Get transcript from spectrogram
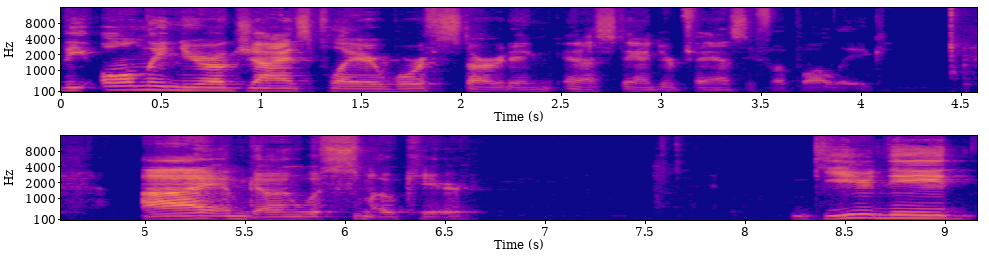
the only New York Giants player worth starting in a standard fantasy football league? I am going with smoke here. you need.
